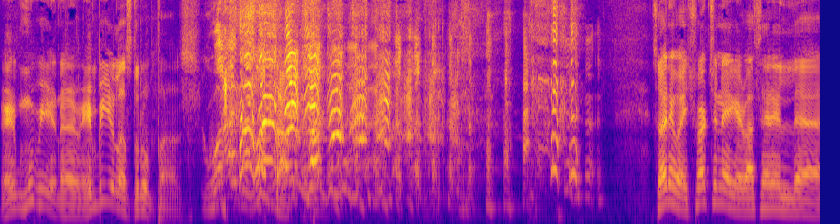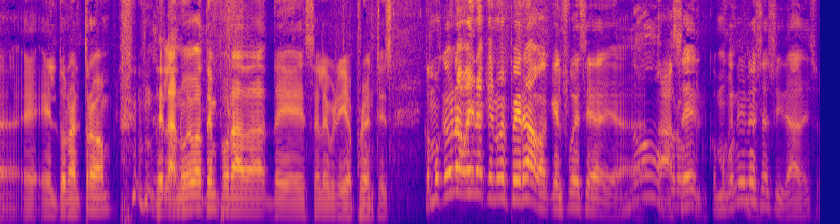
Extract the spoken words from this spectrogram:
eh, muy bien, eh, envíe las tropas. What? So anyway, Schwarzenegger va a ser el, uh, el Donald Trump de la nueva temporada de Celebrity Apprentice. Como que una vaina que no esperaba que él fuese a, No, a pero- hacer. Como que no hay necesidad de eso.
